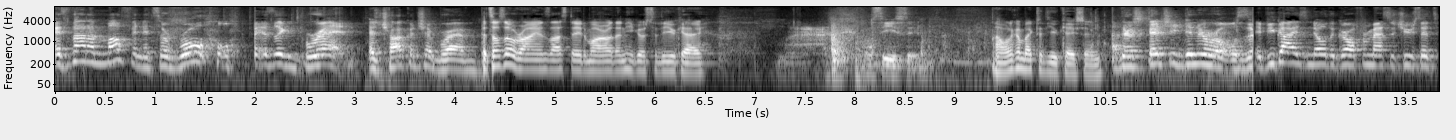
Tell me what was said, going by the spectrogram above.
It's not a muffin, it's a roll. It's like bread. It's chocolate chip bread. It's also Ryan's last day tomorrow, then he goes to the UK. We'll see you soon. I want to come back to the UK soon. They're sketchy dinner rolls. If you guys know the girl from Massachusetts,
